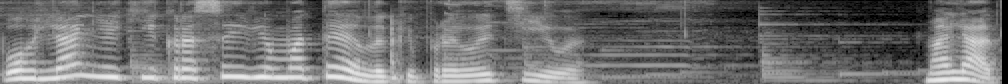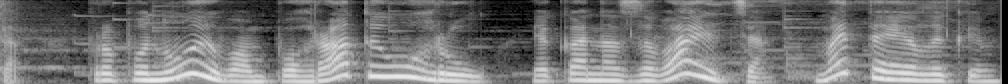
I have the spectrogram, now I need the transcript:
поглянь, які красиві метелики прилетіли. Малята, пропоную вам пограти у гру, яка називається Метелики.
